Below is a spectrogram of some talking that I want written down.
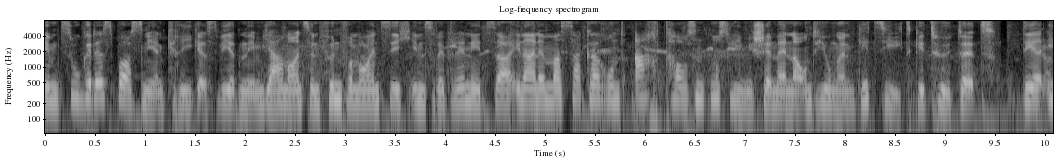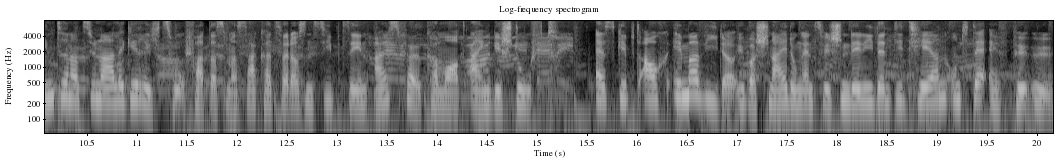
Im Zuge des Bosnienkrieges werden im Jahr 1995 in Srebrenica in einem Massaker rund 8000 muslimische Männer und Jungen gezielt getötet. Der Internationale Gerichtshof hat das Massaker 2017 als Völkermord eingestuft. Es gibt auch immer wieder Überschneidungen zwischen den Identitären und der FPÖ.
